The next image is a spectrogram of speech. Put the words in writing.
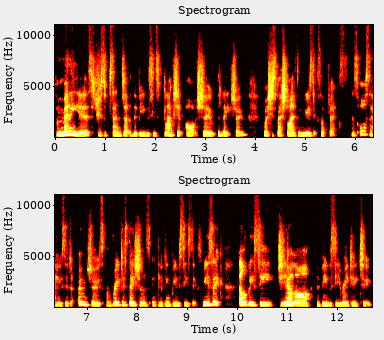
For many years, she was a presenter of the BBC's flagship art show, The Late Show, where she specialised in music subjects and has also hosted her own shows on radio stations, including BBC Six Music, LBC, GLR and BBC Radio 2.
